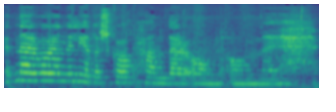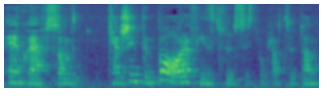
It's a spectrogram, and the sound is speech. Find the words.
Ett närvarande ledarskap handlar om, om eh, en chef som kanske inte bara finns fysiskt på plats utan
